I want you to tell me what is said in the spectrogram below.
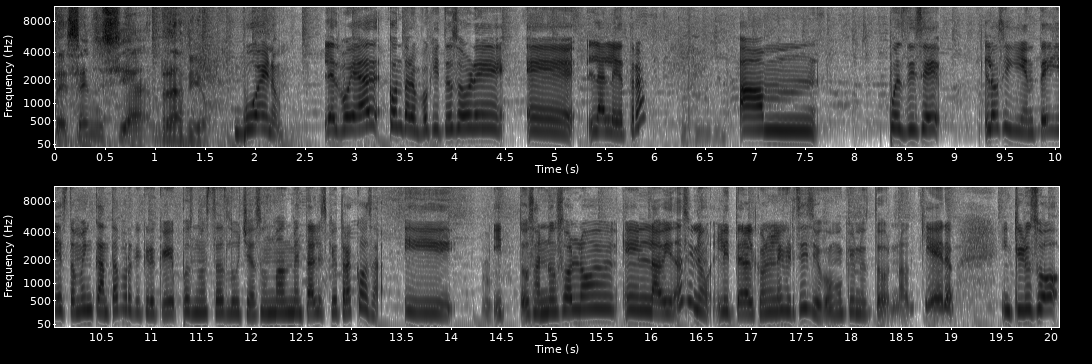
Presencia radio. Bueno, les voy a contar un poquito sobre eh, la letra. Pues dice lo siguiente, y esto me encanta porque creo que pues nuestras luchas son más mentales que otra cosa. Y, y, o sea, no solo en la vida, sino literal con el ejercicio, como que uno esto no quiero. Incluso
